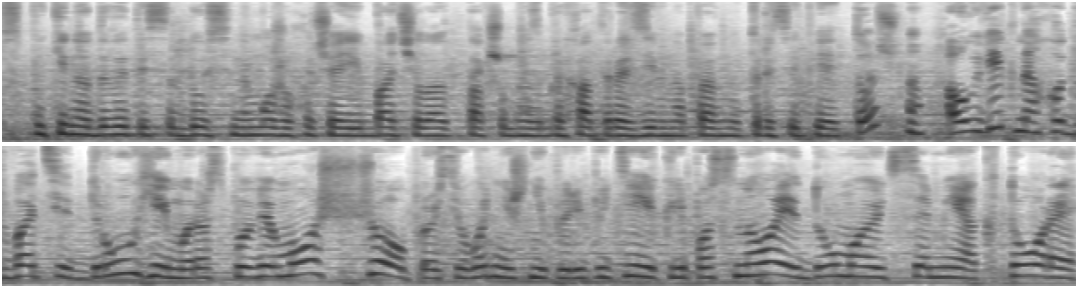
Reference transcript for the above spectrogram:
спокійно дивитися досі не можу, хоча її бачила так, щоб не збрехати разів, напевно, 35 точно. А у вікнах о 22-й ми розповімо, що про сьогоднішні перипетії кріпосної думають самі актори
